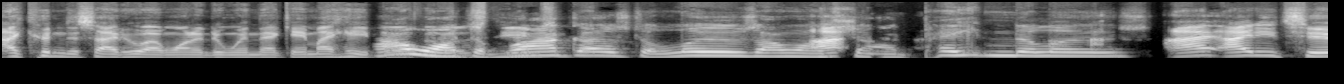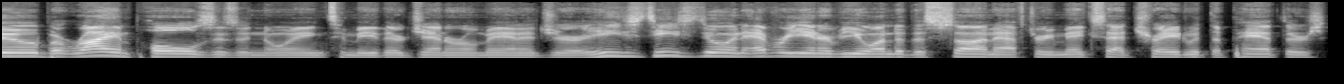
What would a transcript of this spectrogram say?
I, couldn't decide who I wanted to win that game. I hate. I want the teams. Broncos to lose. I want I, Sean Payton to lose. I, I do too. But Ryan Poles is annoying to me. Their general manager. He's he's doing every interview under the sun after he makes that trade with the Panthers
